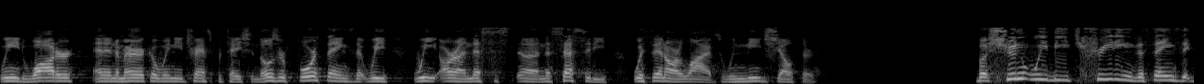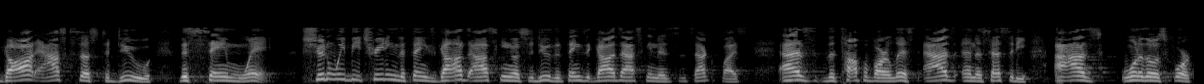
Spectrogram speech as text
we need water, and in America we need transportation. Those are four things that we, we are a necess- uh, necessity within our lives. We need shelter. But shouldn't we be treating the things that God asks us to do the same way? Shouldn't we be treating the things God's asking us to do, the things that God's asking us to sacrifice, as the top of our list, as a necessity, as one of those four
